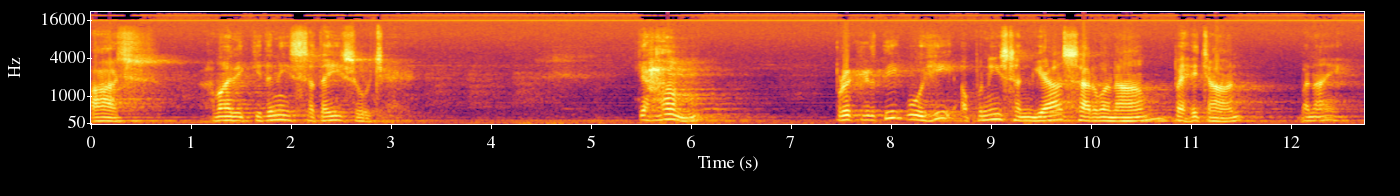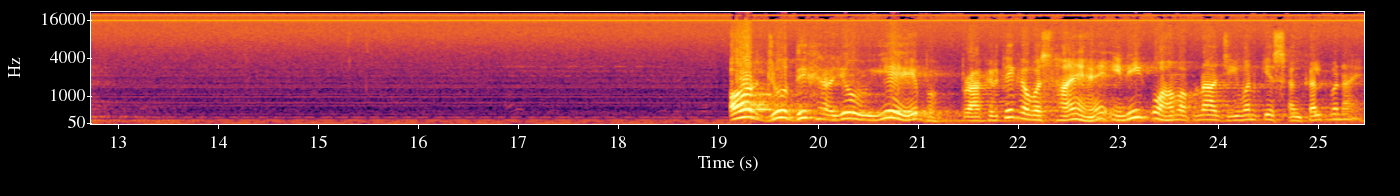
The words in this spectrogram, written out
आज हमारी कितनी सतही सोच है कि हम प्रकृति को ही अपनी संज्ञा, सर्वनाम, पहचान बनाए। और जो दिख जो ये प्राकृतिक अवस्थाएँ हैं, इन्हीं को हम अपना जीवन के संकल्प बनाएँ।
